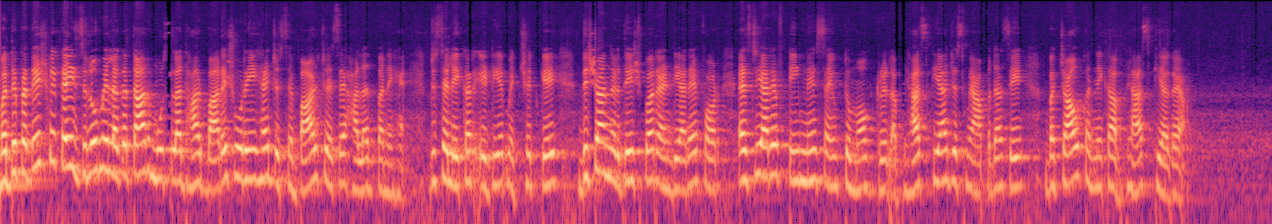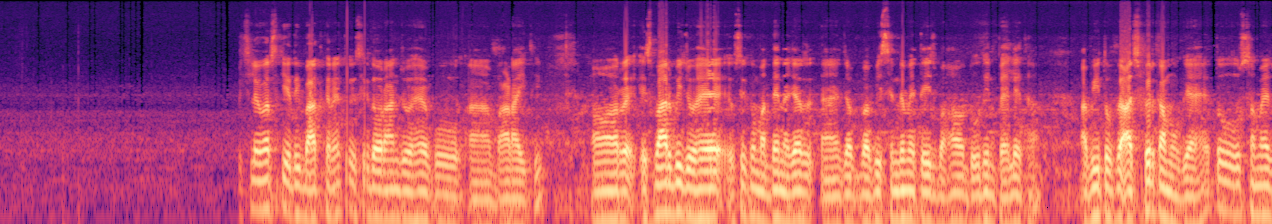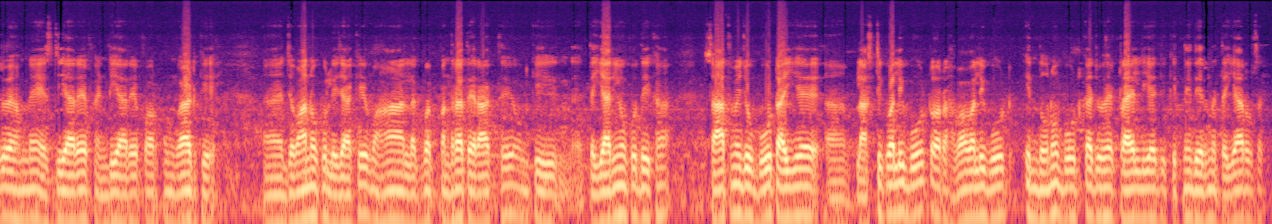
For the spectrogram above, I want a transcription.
मध्य प्रदेश के कई जिलों में लगातार मूसलाधार बारिश हो रही है, जिससे बाढ़ जैसे हालत बने हैं, जिसे लेकर एडीएम इच्छित के दिशा निर्देश पर एनडीआरएफ और एसडीआरएफ टीम ने संयुक्त मॉक ड्रिल अभ्यास किया, जिसमें आपदा से बचाव करने का अभ्यास किया गया। पिछले वर्ष की यदि बात करें तो इसी दौरान जो है वो बाढ़ आई थी। और इस बार भी जो है, उसी को मद्देनज़र जब अभी सिंध में तेज़ बहाव दो दिन पहले था अभी तो आज फिर कम हो गया है तो उस समय जो है हमने S D R F N D R F और होमगार्ड के जवानों को ले जाके वहाँ लगभग पंद्रह तैराक थे, उनकी तैयारियों को देखा। साथ में जो बोट आई है प्लास्टिक वाली बोट और हवा वाली बोट, इन दोनों बोट का जो है ट्रायल लिया कि कितनी देर में तैयार हो सकती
